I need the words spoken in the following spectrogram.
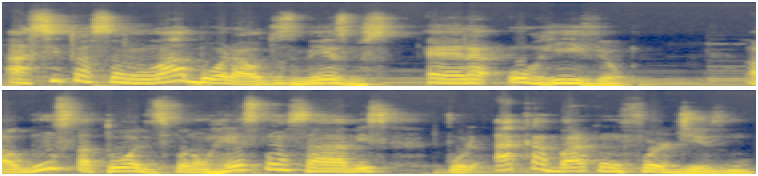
a situação laboral dos mesmos era horrível. Alguns fatores foram responsáveis por acabar com o Fordismo.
